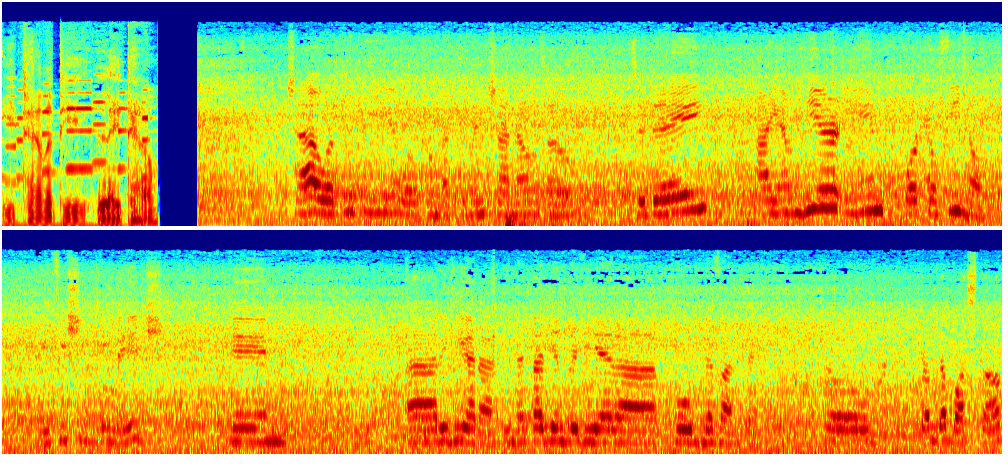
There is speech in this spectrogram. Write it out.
eternity later. A tutti, welcome back to my channel. So today I am here in Portofino, a fishing village in uh, Riviera, in Italian Riviera called Levante. So from the bus stop,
